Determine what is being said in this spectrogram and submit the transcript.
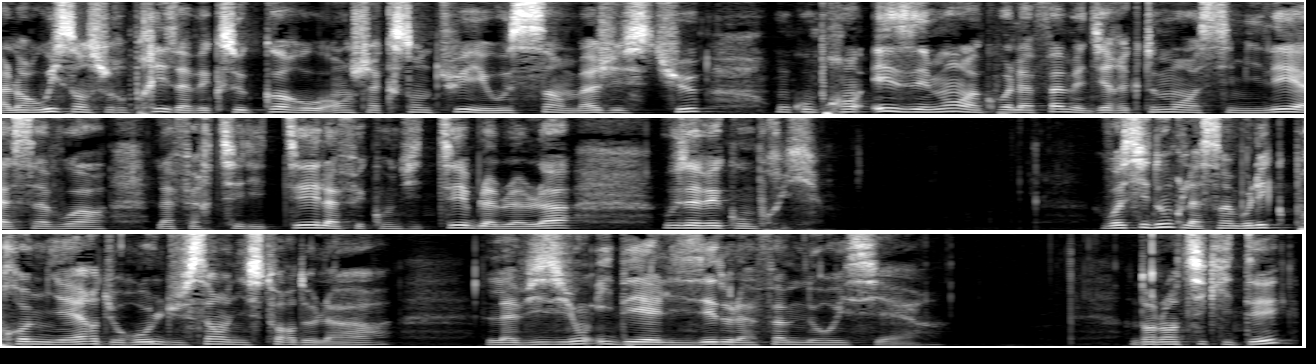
Alors oui, sans surprise, avec ce corps aux hanches accentuées et aux seins majestueux, on comprend aisément à quoi la femme est directement assimilée, à savoir la fertilité, la fécondité, blablabla, vous avez compris. Voici donc la symbolique première du rôle du sein en histoire de l'art, la vision idéalisée de la femme nourricière. Dans l'Antiquité,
